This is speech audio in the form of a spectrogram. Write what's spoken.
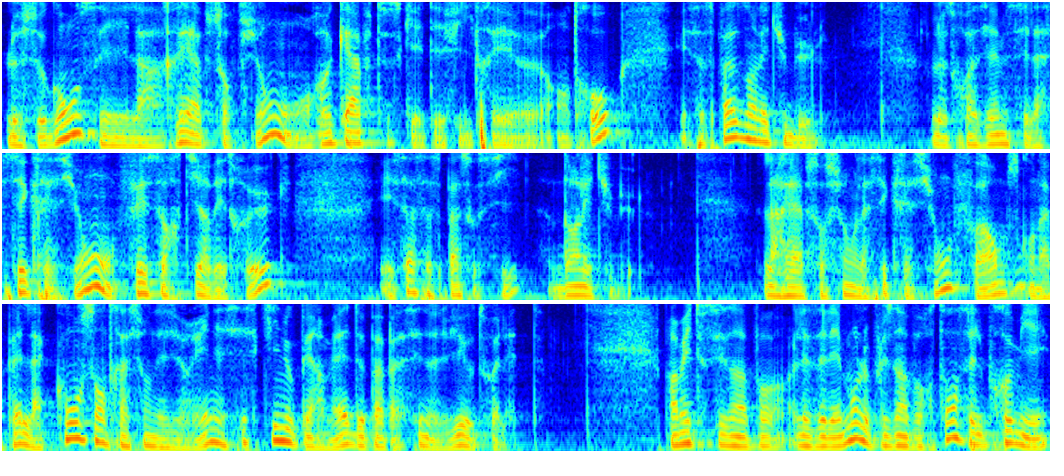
Le second, c'est la réabsorption. On recapte ce qui a été filtré euh, en trop et ça se passe dans les tubules. Le troisième, c'est la sécrétion. On fait sortir des trucs et ça, ça se passe aussi dans les tubules. La réabsorption et la sécrétion forment ce qu'on appelle la concentration des urines et c'est ce qui nous permet de ne pas passer notre vie aux toilettes. Parmi tous ces éléments, le plus important, c'est le premier.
